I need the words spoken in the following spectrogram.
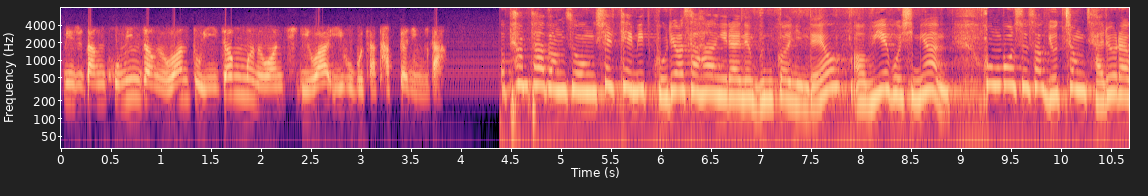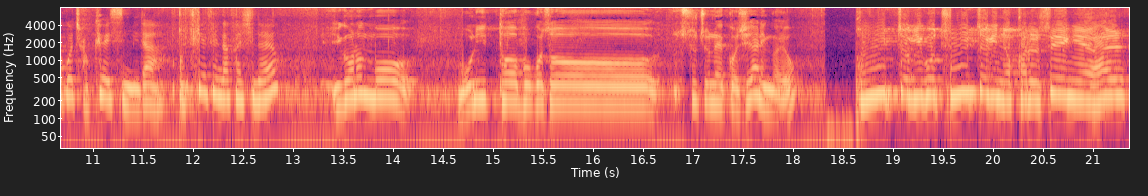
민주당 고민정 의원 또 이정문 의원 질의와 이 후보자 답변입니다. 편파 방송 실태 및 고려 사항이라는 문건인데요. 어, 위에 보시면 홍보수석 요청 자료라고 적혀 있습니다. 어떻게 생각하시나요? 이거는 뭐 모니터 보고서 수준의 것이 아닌가요? 독립적이고 중립적인 역할을 수행해야 할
